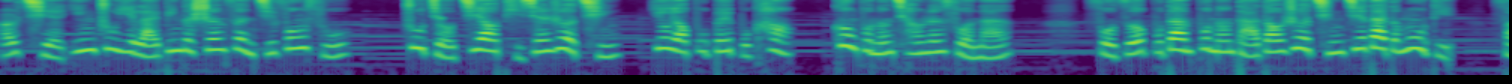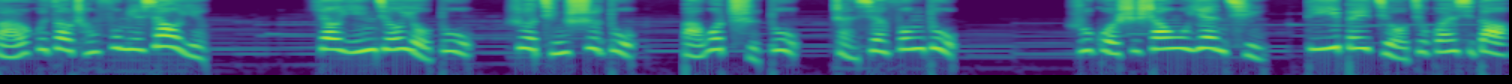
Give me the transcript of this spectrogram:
而且应注意来宾的身份及风俗。祝酒既要体现热情，又要不卑不亢，更不能强人所难，否则不但不能达到热情接待的目的，反而会造成负面效应。要饮酒有度，热情适度，把握尺度，展现风度。如果是商务宴请，第一杯酒就关系到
